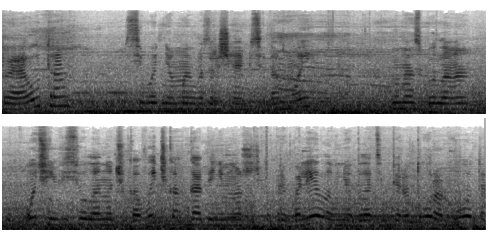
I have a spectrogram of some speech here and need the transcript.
Доброе утро. Сегодня мы возвращаемся домой. У нас была очень веселая ночь в кавычках. Габи немножечко приболела, у нее была температура, рвота.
